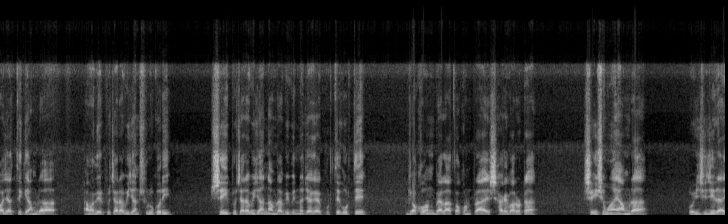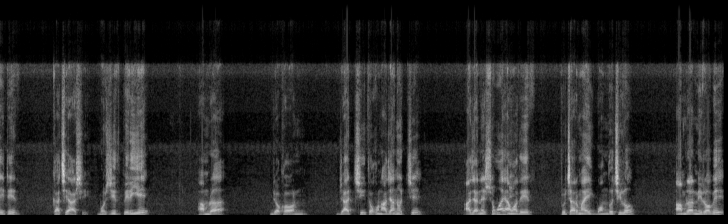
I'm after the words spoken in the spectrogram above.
বাজার থেকে আমরা আমাদের প্রচার অভিযান শুরু করি। সেই প্রচার অভিযান আমরা বিভিন্ন জায়গায় ঘুরতে ঘুরতে যখন বেলা তখন প্রায় সাড়ে বারোটা, সেই সময় আমরা ওই ঝিঁঝিরাইটের কাছে আসি। মসজিদ পেরিয়ে আমরা যখন যাচ্ছি তখন আজান হচ্ছে। আজানের সময় আমাদের প্রচার মাইক বন্ধ ছিল। আমরা নীরবে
